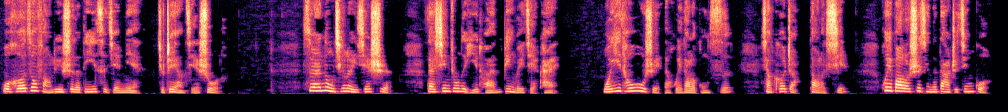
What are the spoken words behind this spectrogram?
我和走访律师的第一次见面就这样结束了。虽然弄清了一些事，但心中的疑团并未解开。我一头雾水地回到了公司，向科长道了谢，汇报了事情的大致经过。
